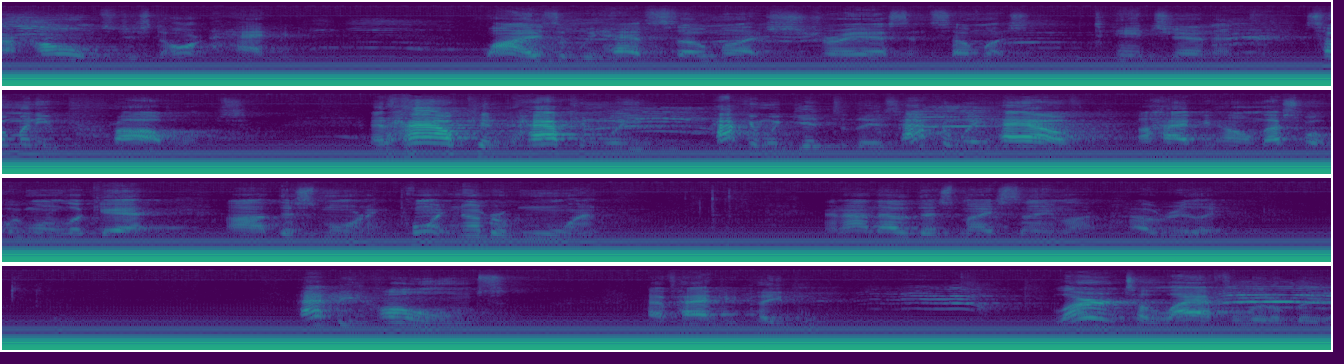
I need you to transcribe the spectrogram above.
our homes just aren't happy? Why is it we have so much stress and so much tension and so many problems? And how can how can we how can we get to this? How can we have a happy home? That's what we want to look at uh, this morning. Point number one, and I know this may seem like, oh, really? Happy homes have happy people. Learn to laugh a little bit.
